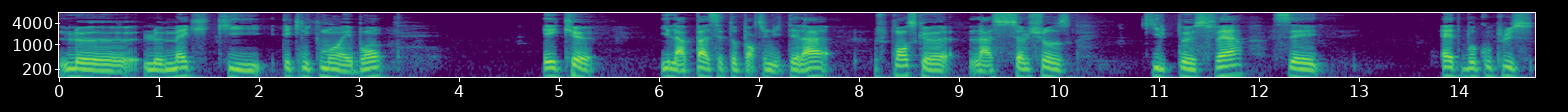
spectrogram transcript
le, le mec qui techniquement est bon et que il n'a pas cette opportunité-là, je pense que la seule chose qu'il peut se faire, c'est être beaucoup plus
